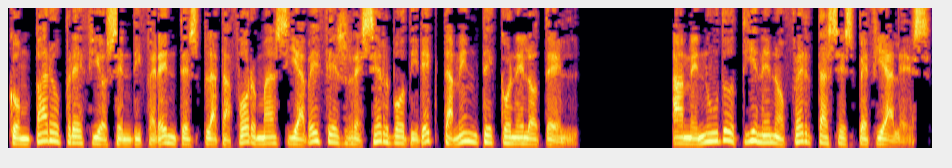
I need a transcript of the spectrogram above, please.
Comparo precios en diferentes plataformas y a veces reservo directamente con el hotel. A menudo tienen ofertas especiales.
